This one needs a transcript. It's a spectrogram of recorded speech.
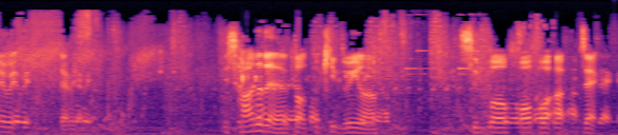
Wait, wait, wait. Damn it. It's harder than I thought to keep doing a simple 4 4 up Zack.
